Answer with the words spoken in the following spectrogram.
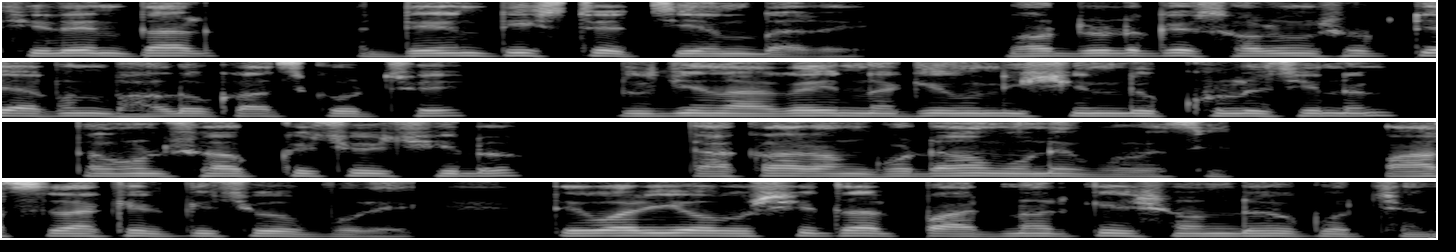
ছিলেন তার ডেন্টিস্টের চেম্বারে। ভদ্রলোকের স্মরণশক্তি এখন ভালো কাজ করছে। দুদিন আগেই নাকি উনি সিন্ধুক খুলেছিলেন, তখন সব কিছুই ছিল, টাকার অঙ্কটাও মনে পড়েছে, পাঁচ লাখের কিছু ওপরে। তেওয়ারি অবশ্যই তার পার্টনারকেই সন্দেহ করছেন,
